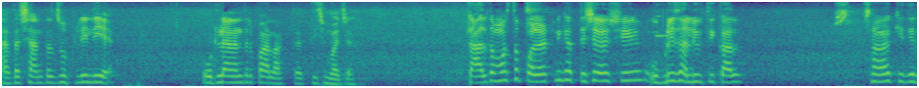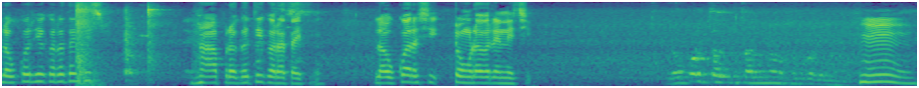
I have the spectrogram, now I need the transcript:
आता शांत झोपलेली आहे. उठल्यानंतर पा लागतात तिची मजा. काल तर मस्त पलटणी घात तशी अशी उबडी झाली होती काल. सांगा किती लवकर हे करत आहे तीच. हां प्रगती करत आहे ती. लवकर अशी टोंगड्यावर येण्याची. की.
